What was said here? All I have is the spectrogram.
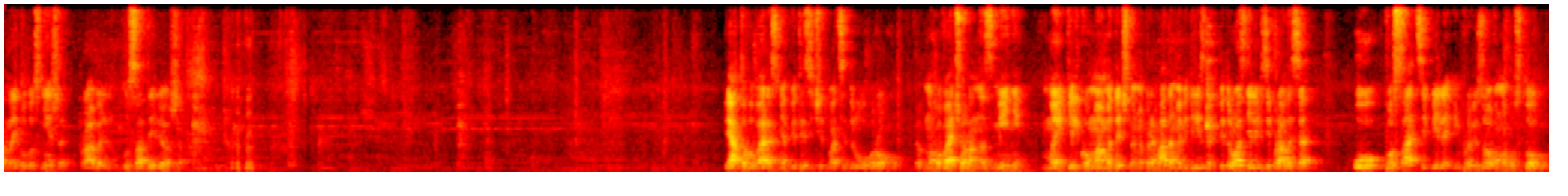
а найголосніше правильно, вусатий Льоша. «5 вересня 2022 року. Одного вечора на зміні ми кількома медичними бригадами від різних підрозділів зібралися у посадці біля імпровізованого столу.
